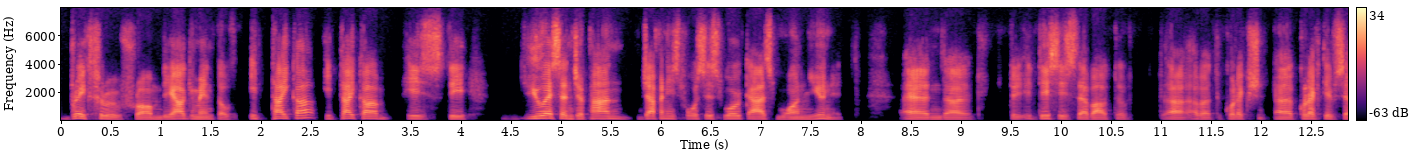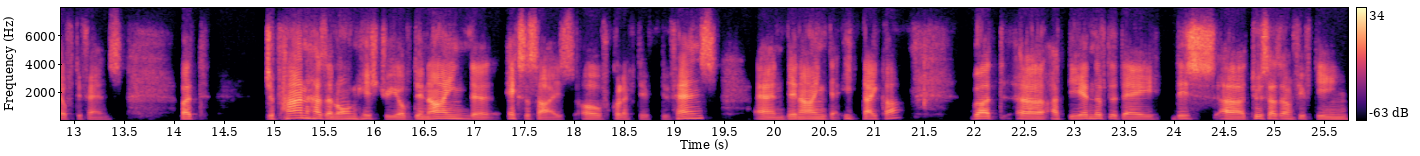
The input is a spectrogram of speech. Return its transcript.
breakthrough from the argument of Ittaika. Ittaika is the US and Japan, Japanese forces work as one unit. And uh, this is about the, uh, about the collection, uh, collective self-defense. But Japan has a long history of denying the exercise of collective defense and denying the Ittaika. But uh, at the end of the day, this uh, 2015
